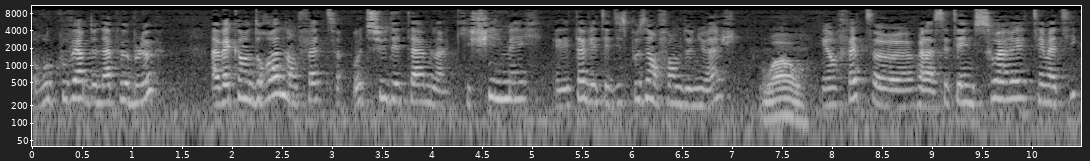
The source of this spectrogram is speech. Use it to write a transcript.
recouvertes de nappes bleues, avec un drone en fait au-dessus des tables qui filmait et les tables étaient disposées en forme de nuages. Waouh Et en fait, euh, voilà, c'était une soirée thématique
